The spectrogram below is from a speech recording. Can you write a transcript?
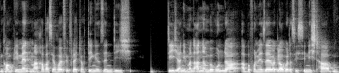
ein Kompliment mache, was ja häufig vielleicht auch Dinge sind, die ich, die ich an jemand anderem bewundere, aber von mir selber glaube, dass ich sie nicht habe.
